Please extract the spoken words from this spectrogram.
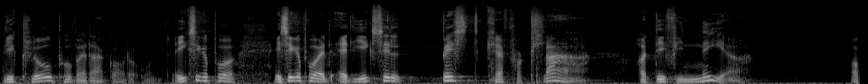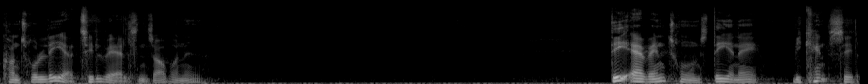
Bliver kloge på, hvad der er godt og ondt? Er I ikke sikre på, er I sikre på at, at I ikke selv bedst kan forklare og definere og kontrollere tilværelsens op og ned? Det er vantroens DNA. Vi kan selv.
